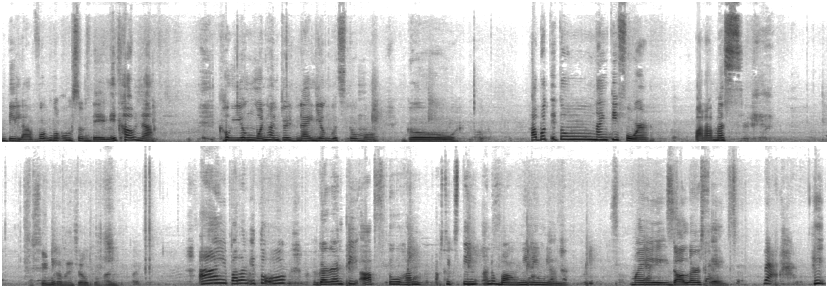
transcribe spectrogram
hindi love. Huwag mo kong sundin. Ikaw na. Kung yung 109 yung gusto mo, go. How about itong 94? Para mas Same naman siya upuan. Ay, parang ito oh. Guarantee up to hun- 16. Ano bang meaning yan? May dollars eh. Hey.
